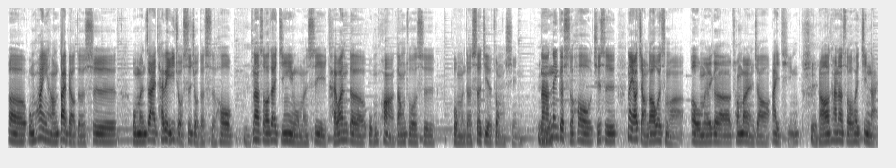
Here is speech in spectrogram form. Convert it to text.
呃，文化银行代表的是我们在台北一九四九的时候，嗯，那时候在经营，我们是以台湾的文化当做是我们的设计的重心。那那个时候，其实那也要讲到为什么，呃，我们有一个创办人叫艾婷，是，然后他那时候会进来，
